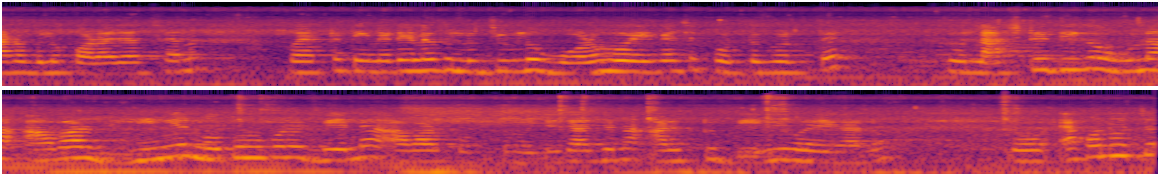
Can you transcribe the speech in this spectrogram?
আর ওগুলো করা যাচ্ছে না। কয়েকটা টেনে টেনে তো লুচিগুলো বড় হয়ে গেছে করতে করতে। তো লাস্টের দিকে ওগুলো আবার ভেঙে নতুন করে বেলে আবার করতে হয়েছে, যার জন্য আর একটু দেরি হয়ে গেল। তো এখন হচ্ছে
